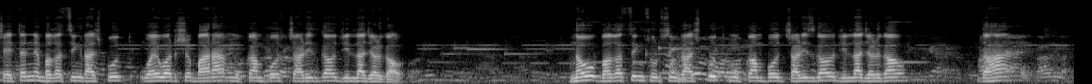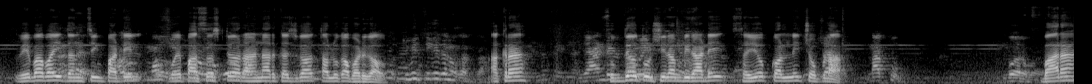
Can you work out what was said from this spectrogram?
चैतन्य भगतसिंग राजपूत. वय वर्ष बारा मुक्काम पोस्ट चाळीसगाव जिल्हा जळगाव. नऊ भगतसिंग सुरसिंग राजपूत मुक्काम पोस्ट चाळीसगाव जिल्हा जळगाव दहा वेबाबाई धनसिंग पाटील वय पासष्ट राहणार कसगाव तालुका भडगाव. अकरा सुखदेव तुळशीराम बिराडे सहयोग कॉलनी चोपडा. बारा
